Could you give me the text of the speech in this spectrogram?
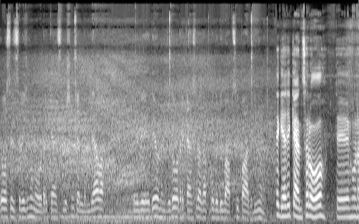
ਤੇ ਉਸ ਸਿਲਸਿਲੇ 'ਚ ਹੁਣ ਆਰਡਰ ਕੈਂਸਲੇਸ਼ਨ ਚੱਲਣ ਦਿਆ ਵਾ ਤੇ ਵੇਖਦੇ ਹੁਣ ਜਦੋਂ ਆਰਡਰ ਕੈਂਸਲ ਹੋਦਾ ਆਪਣੀ ਗੱਡੀ ਵਾਪਸੀ ਪਾ ਦੇਣੀ ਹੁਣ। ਤੇ ਗਿਆ ਜੀ ਕੈਂਸਲ ਹੋ ਤੇ ਹੁਣ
